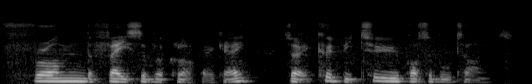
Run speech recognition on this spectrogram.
from the face of the clock, okay? So it could be two possible times.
